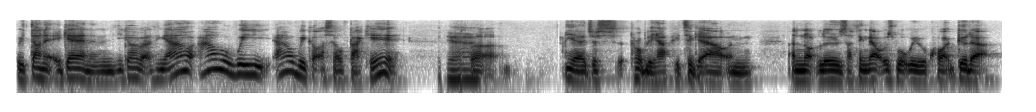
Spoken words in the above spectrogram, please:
we've done it again," and you go back thinking, "How how have we how have we got ourselves back here?" Yeah. But yeah, just probably happy to get out and and not lose. I think that was what we were quite good at,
